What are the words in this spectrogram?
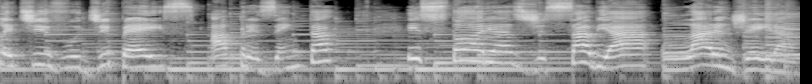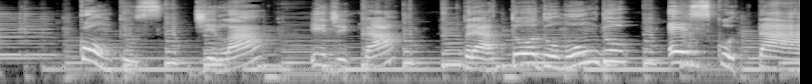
Coletivo de Pés apresenta Histórias de Sabiá Laranjeira. Contos de lá e de cá para todo mundo escutar.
